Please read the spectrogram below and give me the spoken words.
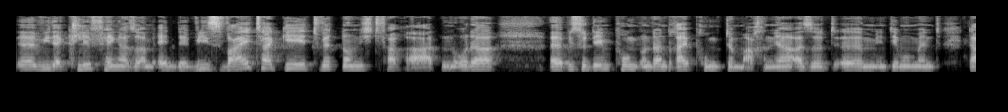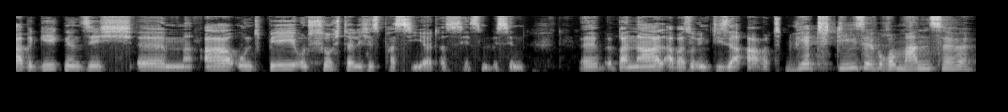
äh, wie der Cliffhanger so am Ende. Wie es weitergeht, wird noch nicht verraten. Oder äh, bis zu dem Punkt und dann drei Punkte machen. Ja, also ähm, in dem Moment, da begegnen sich ähm, A und B und fürchterliches passiert. Das ist jetzt ein bisschen äh, banal, aber so in dieser Art. Wird diese Romanze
